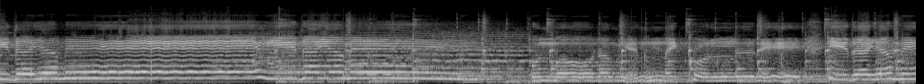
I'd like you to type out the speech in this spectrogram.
இதயமே இதயமே உன் மௌனம் என்னை கொல்லுதே. இதயமே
